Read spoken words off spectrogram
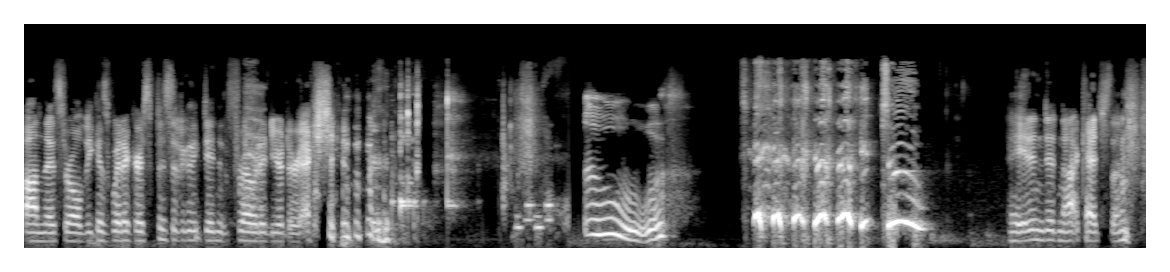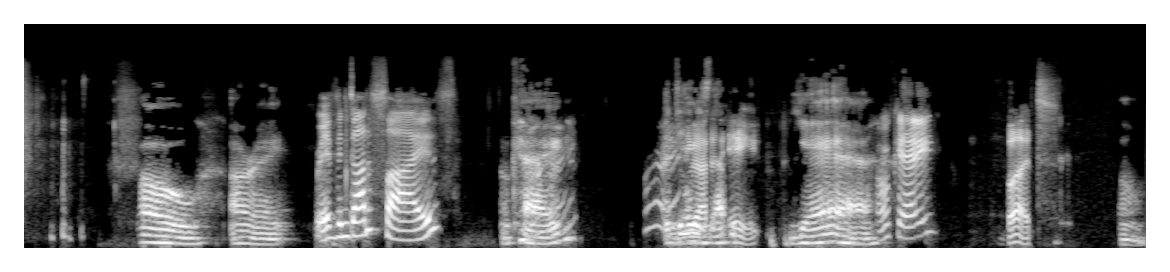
on this roll because Whittaker specifically didn't throw it in your direction. Ooh. Two. Hayden did not catch them. Oh, all right. Raven got a five. Okay. Alright. All The day got an eight, Yeah. Okay. but Oh.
